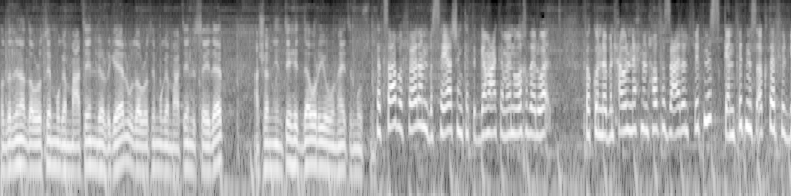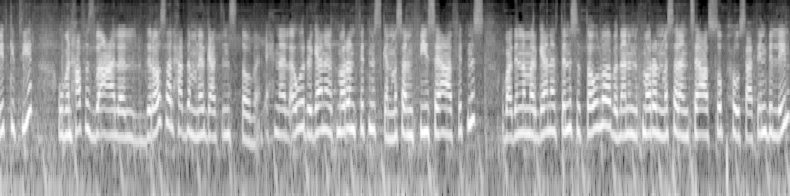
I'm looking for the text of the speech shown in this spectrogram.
فاضل لنا دورتين مجمعتين للرجال ودورتين مجمعتين للسيدات عشان ينتهي الدوري ونهاية الموسم. كانت صعبة فعلا بس هي عشان كانت الجامعة كمان واخدة الوقت. فكنا بنحاول إن إحنا نحافظ على ال fitness. كان fitness أكتر في البيت كتير وبنحافظ بقى على الدراسة لحد ما نرجع التنس الطاولة إحنا الأول رجعنا نتمرن fitness كان مثلا في ساعة fitness وبعدين لما رجعنا التنس الطاولة بدأنا نتمرن مثلا ساعة الصبح وساعتين بالليل.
